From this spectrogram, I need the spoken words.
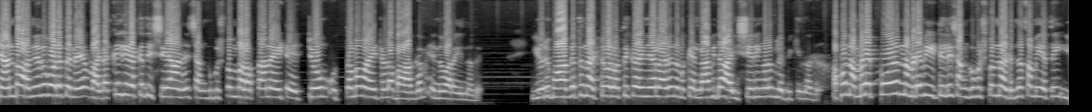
ഞാൻ പറഞ്ഞതുപോലെ തന്നെ വടക്ക് കിഴക്ക് ദിശയാണ് ശംഖുപുഷ്പം വളർത്താനായിട്ട് ഏറ്റവും ഉത്തമമായിട്ടുള്ള ഭാഗം എന്ന് പറയുന്നത്. ഈ ഒരു ഭാഗത്ത് നട്ടു വളർത്തി കഴിഞ്ഞാലാണ് നമുക്ക് എല്ലാവിധ ഐശ്വര്യങ്ങളും ലഭിക്കുന്നത്. അപ്പൊ നമ്മൾ എപ്പോഴും നമ്മുടെ വീട്ടിൽ ശംഖുപുഷ്പം നടുന്ന സമയത്ത് ഈ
